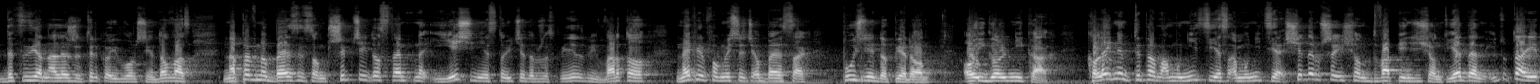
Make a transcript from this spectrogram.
decyzja należy tylko i wyłącznie do Was. Na pewno BS-y są szybciej dostępne i jeśli nie stoicie dobrze z pieniędzmi, warto najpierw pomyśleć o BS-ach, później dopiero o igolnikach. Kolejnym typem amunicji jest amunicja 7,6251 i tutaj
